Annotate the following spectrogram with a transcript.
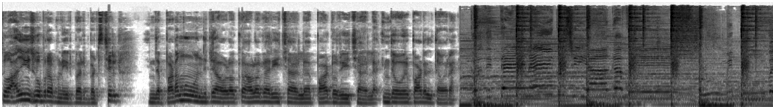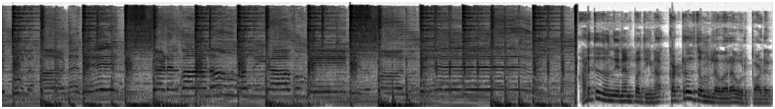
ஸோ அதையும் சூப்பராக பண்ணியிருப்பார் பட் ஸ்டில் இந்த படமும் வந்துட்டு அவ்வளோக்கா அவ்வளோக்கா ரீச் ஆகலை பாட்டும் ரீச் ஆகலை. இந்த ஒரு பாடல் தவிர. அடுத்தது வந்து என்னன்னு பார்த்தீங்கன்னா கற்றது தமிழில் வர ஒரு பாடல்.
